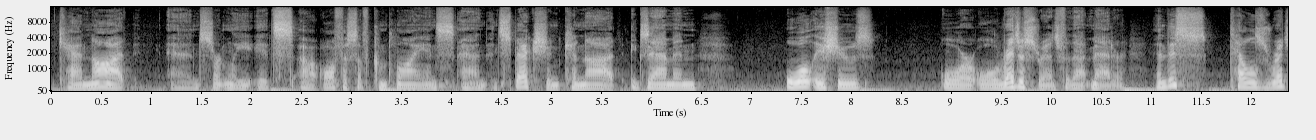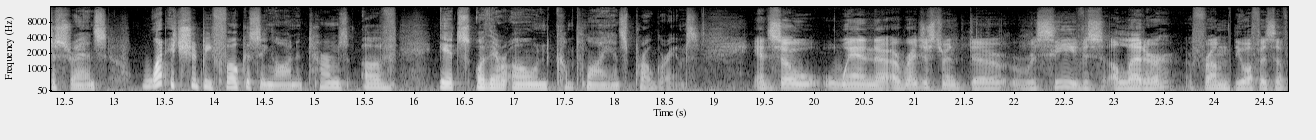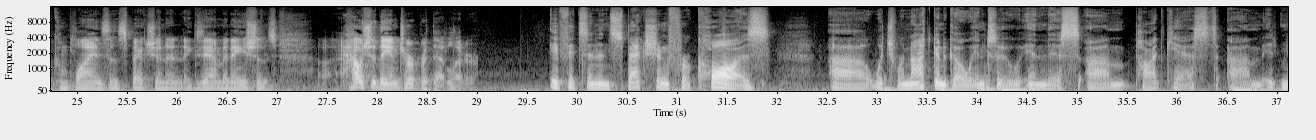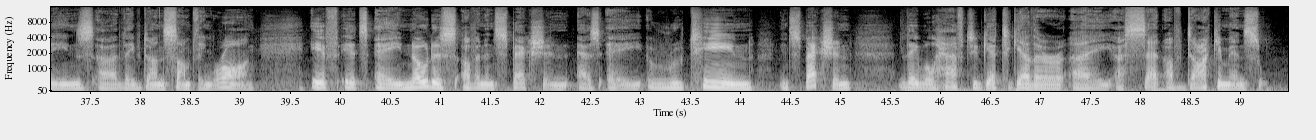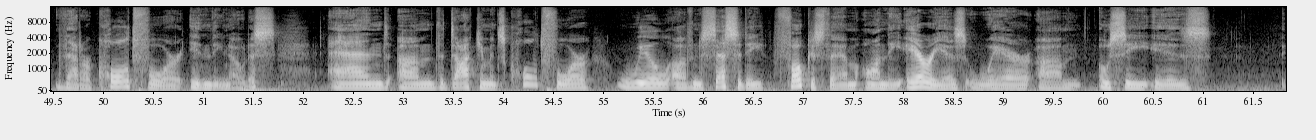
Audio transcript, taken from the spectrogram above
cannot and certainly its uh, Office of Compliance and Inspection cannot examine all issues or all registrants for that matter. And this tells registrants what it should be focusing on in terms of its or their own compliance programs. And so, when a registrant uh, receives a letter from the Office of Compliance, Inspection, and Examinations, how should they interpret that letter? If it's an inspection for cause, uh, which we're not going to go into in this um, podcast, um, it means uh, they've done something wrong. If it's a notice of an inspection as a routine inspection, they will have to get together a, a set of documents that are called for in the notice, and um, the documents called for will, of necessity, focus them on the areas where um, OC is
